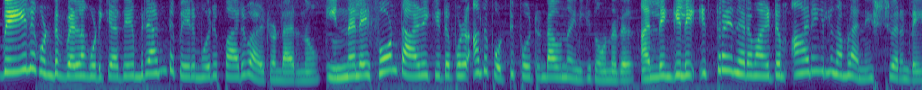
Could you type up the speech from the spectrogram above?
വെയിൽ കൊണ്ട് വെള്ളം കുടിക്കാതെയും രണ്ടുപേരും ഒരു പരുവായിട്ടുണ്ടായിരുന്നു. ഇന്നലെ ഫോൺ താഴേക്കിട്ടപ്പോൾ അത് പൊട്ടിപ്പോയിട്ടുണ്ടാവുന്ന എനിക്ക് തോന്നുന്നത്. അല്ലെങ്കിൽ ഇത്രയും നേരമായിട്ടും ആരെങ്കിലും നമ്മൾ അന്വേഷിച്ചു വരണ്ടേ?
